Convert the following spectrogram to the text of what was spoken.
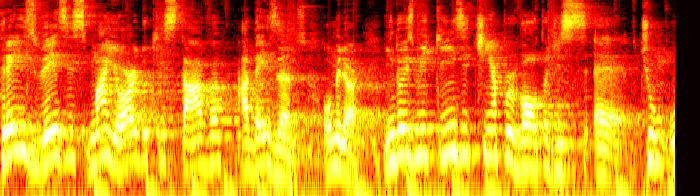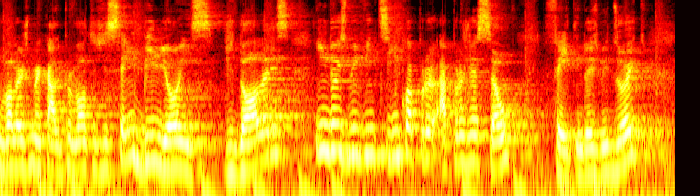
três vezes maior do que estava há 10 anos. Ou melhor, em 2015 tinha por volta de é, tinha um valor de mercado por volta de 100 bilhões de dólares e em 2025 a, pro, a projeção feita em 2018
